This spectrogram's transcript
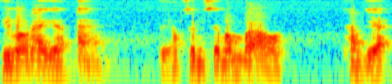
Khi vào đây thì học sinh sẽ bấm vào tham gia.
